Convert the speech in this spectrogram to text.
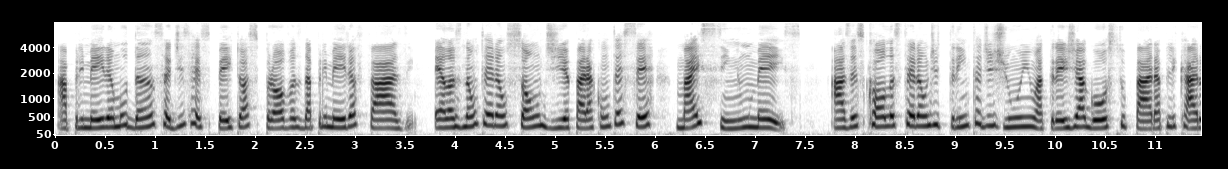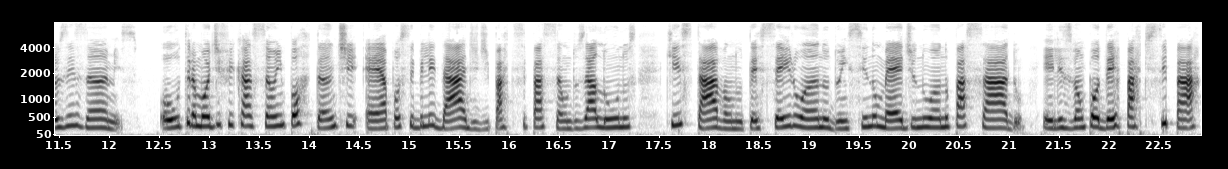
A primeira mudança diz respeito às provas da primeira fase. Elas não terão só um dia para acontecer, mas sim um mês. As escolas terão de 30 de junho a 3 de agosto para aplicar os exames. Outra modificação importante é a possibilidade de participação dos alunos que estavam no terceiro ano do ensino médio no ano passado. Eles vão poder participar,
